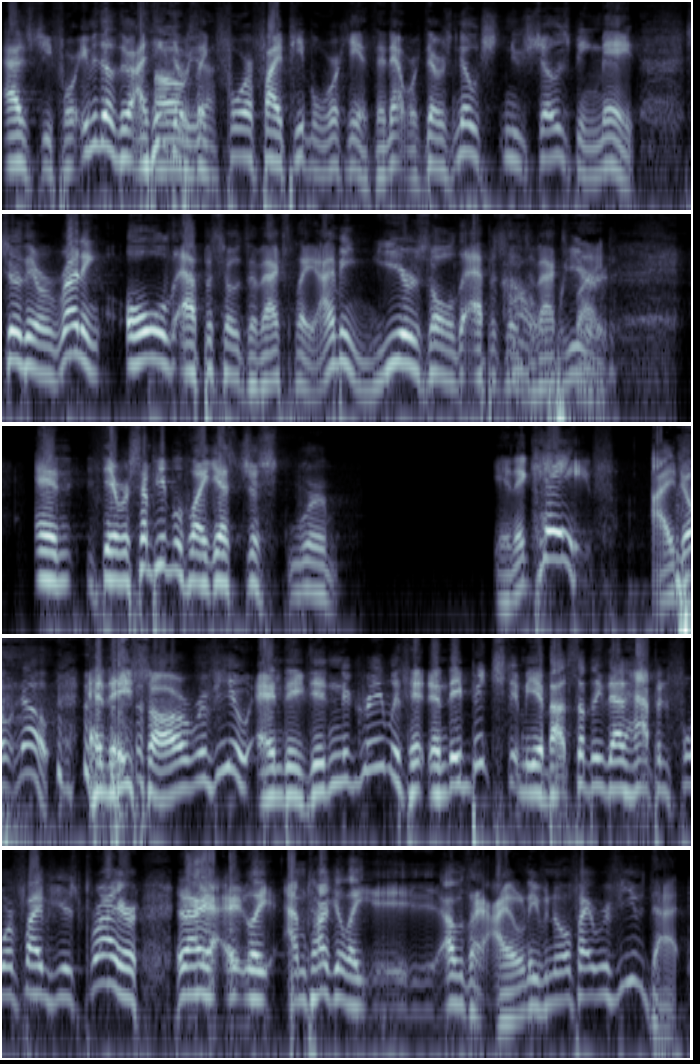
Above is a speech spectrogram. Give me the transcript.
as G4, even though there, I think Oh, there was yeah. like four or five people working at the network. There was no sh- new shows being made, so they were running old episodes of X Play. I mean, years old episodes Oh, of X Play. And there were some people who I guess just were in a cave. I don't know. and they saw a review and they didn't agree with it and they bitched at me about something that happened four or five years prior. And I, I like I'm talking like I was like I don't even know if I reviewed that.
